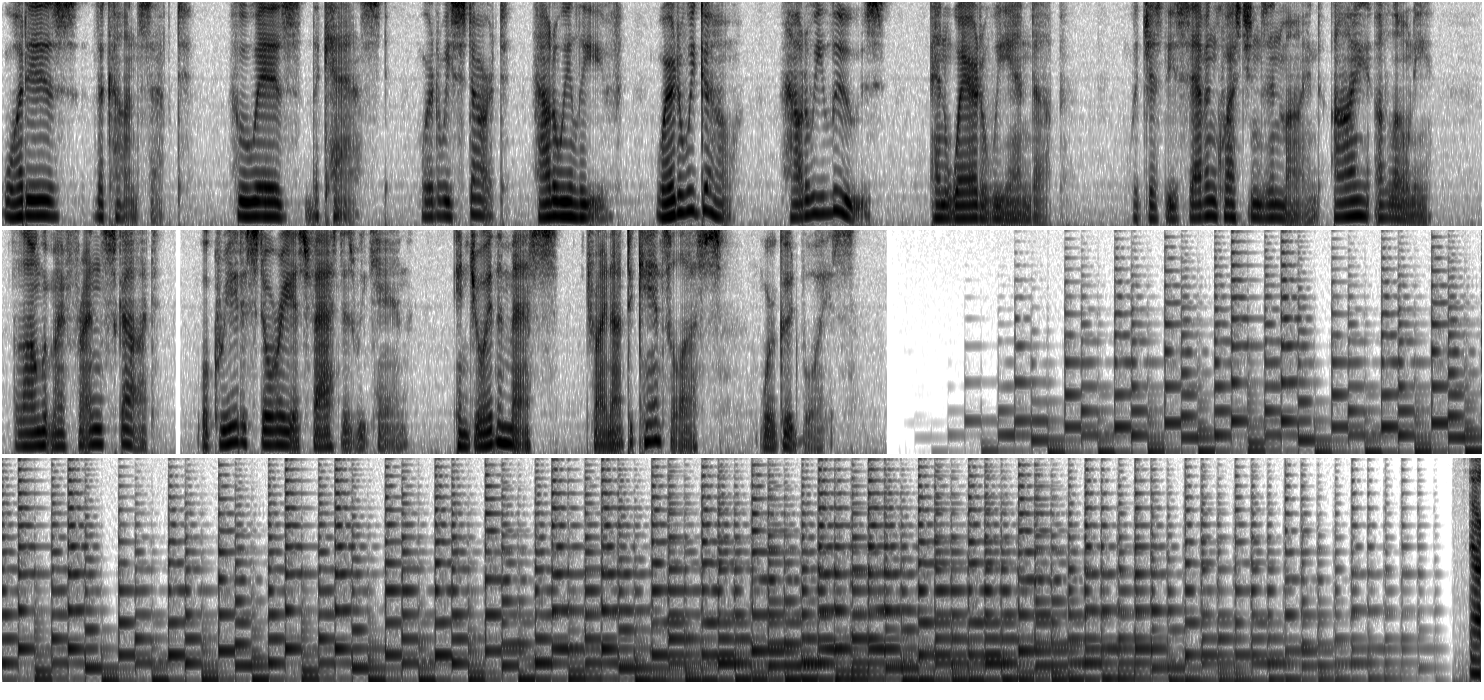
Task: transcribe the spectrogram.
What is the concept? Who is the cast? Where do we start? How do we leave? Where do we go? How do we lose? And where do we end up? With just these seven questions in mind, I, Aloni, along with my friend Scott, will create a story as fast as we can. Enjoy the mess. Try not to cancel us. We're good boys.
